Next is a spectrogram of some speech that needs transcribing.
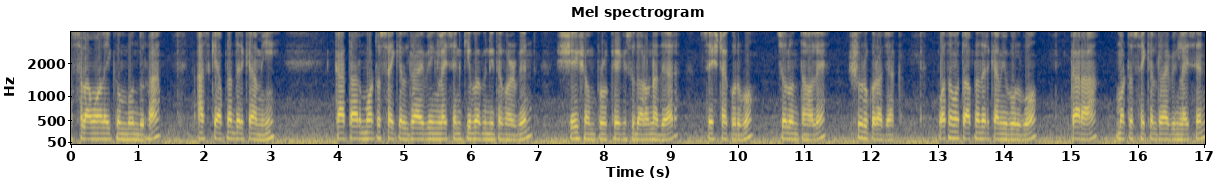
আসসালামু আলাইকুম বন্ধুরা। আজকে আপনাদেরকে আমি কাতার মোটরসাইকেল ড্রাইভিং লাইসেন্স কীভাবে নিতে পারবেন সেই সম্পর্কে কিছু ধারণা দেওয়ার চেষ্টা করব। চলুন তাহলে শুরু করা যাক। প্রথমত আপনাদেরকে আমি বলব, কারা মোটরসাইকেল ড্রাইভিং লাইসেন্স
